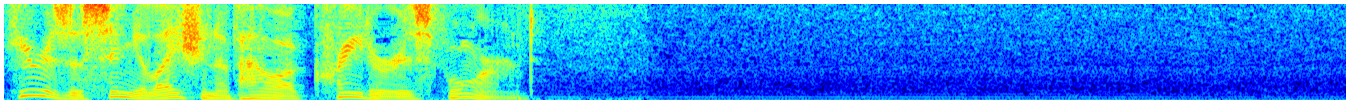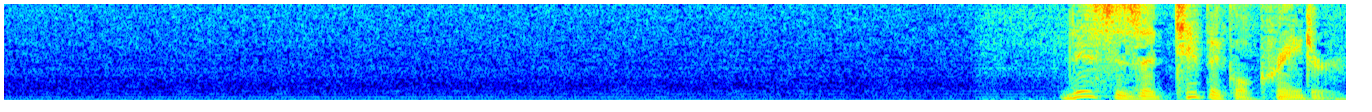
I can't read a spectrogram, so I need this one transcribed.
Here is a simulation of how a crater is formed. This is a typical crater.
